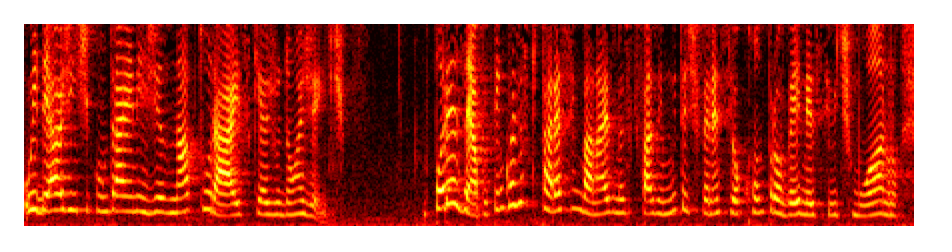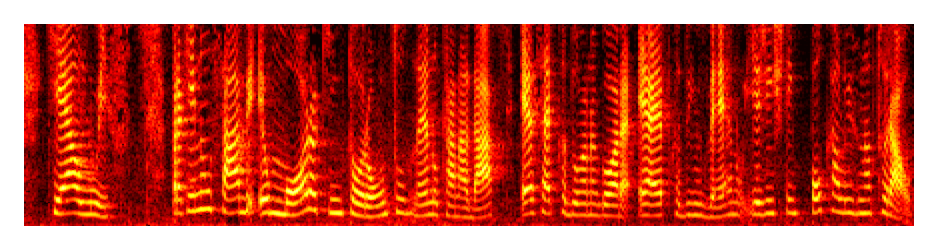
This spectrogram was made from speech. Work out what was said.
O ideal é a gente encontrar energias naturais que ajudam a gente. Por exemplo, tem coisas que parecem banais, mas que fazem muita diferença e eu comprovei nesse último ano, que é a luz. Para quem não sabe, eu moro aqui em Toronto, né, no Canadá. Essa época do ano agora é a época do inverno e a gente tem pouca luz natural.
